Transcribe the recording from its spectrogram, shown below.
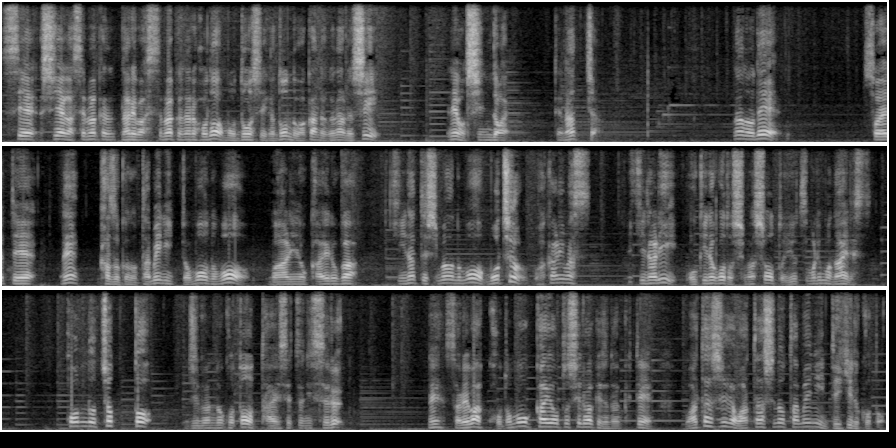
視野が狭くなれば狭くなるほどもうどうしていいかどんどんわかんなくなるし、でもしんどいってなっちゃう。なので、そうやってね、家族のためにって思うのも、周りの回路が気になってしまうのももちろんわかります。いきなり大きなことしましょうというつもりもないです。ほんのちょっと自分のことを大切にする。ね、それは子供を変えようとしてるわけじゃなくて、私が私のためにできること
